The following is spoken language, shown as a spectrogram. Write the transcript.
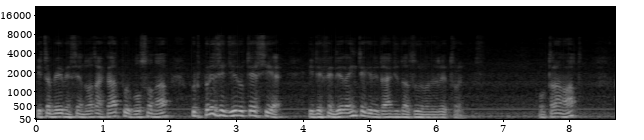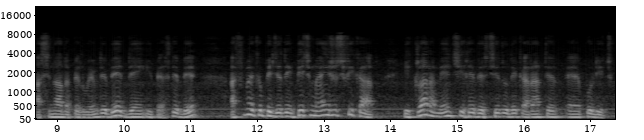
que também vem sendo atacado por Bolsonaro por presidir o TSE e defender a integridade das urnas eletrônicas. Outra nota, assinada pelo MDB, DEM e PSDB, afirma que o pedido de impeachment é injustificado e claramente revestido de caráter é, político.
